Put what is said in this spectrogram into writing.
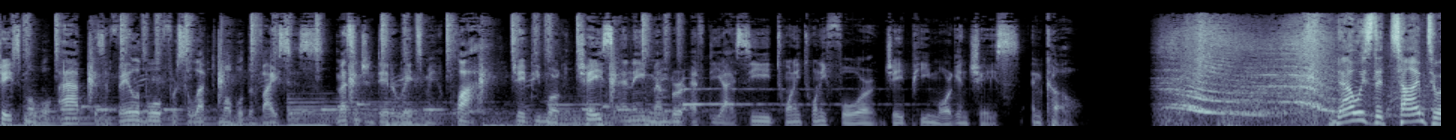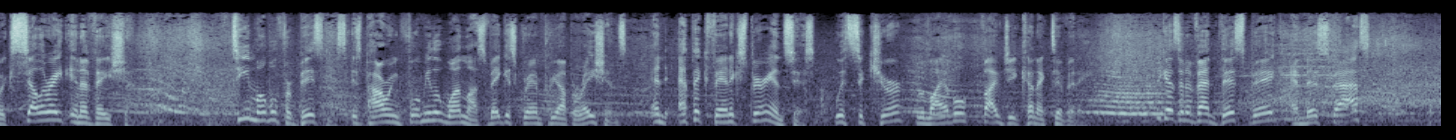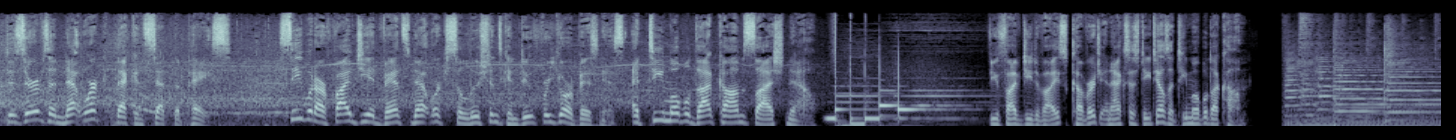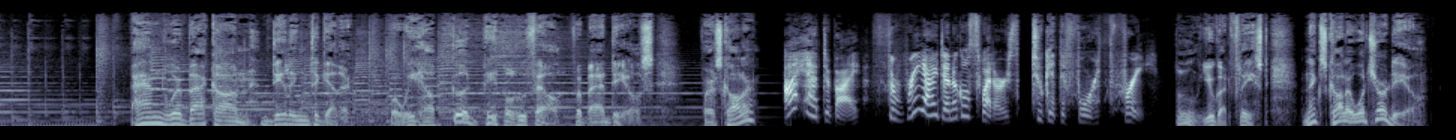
Chase mobile app is available for select mobile devices. Message and data rates may apply. JP Morgan Chase and a member FDIC 2024 JP Morgan Chase and Co. Now is the time to accelerate innovation. T-Mobile for Business is powering Formula 1 Las Vegas Grand Prix operations and epic fan experiences with secure, reliable 5G connectivity. Because an event this big and this fast deserves a network that can set the pace. See what our 5G advanced network solutions can do for your business at T-Mobile.com slash now. View 5G device coverage and access details at T-Mobile.com. And we're back on Dealing Together, where we help good people who fell for bad deals. First caller? I had to buy three identical sweaters to get the fourth free. Ooh, you got fleeced. Next caller, what's your deal?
